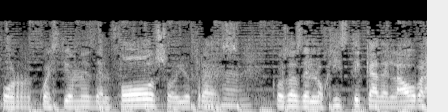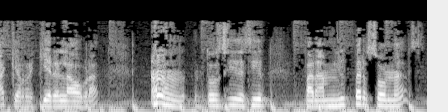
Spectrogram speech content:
por cuestiones del foso y otras cosas de logística de la obra que requiere la obra. Entonces, sí decir, para mil personas,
